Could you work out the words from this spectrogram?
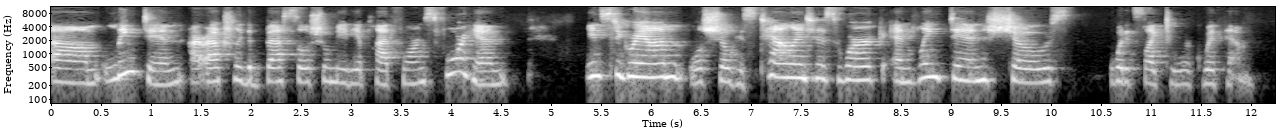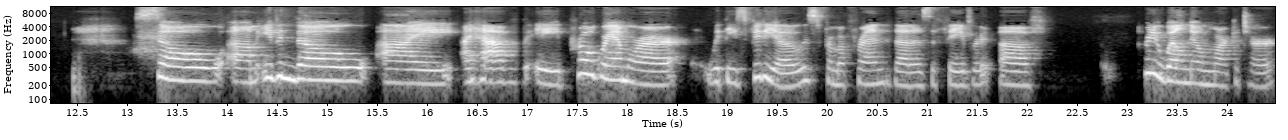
um, linkedin are actually the best social media platforms for him Instagram will show his talent, his work, and LinkedIn shows what it's like to work with him. So um, even though I I have a program where with these videos from a friend that is a favorite of pretty well-known marketer,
